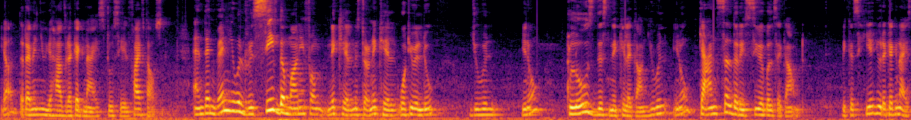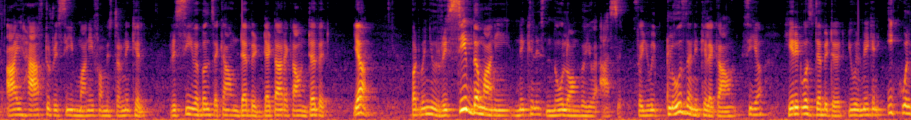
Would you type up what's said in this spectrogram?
yeah, the revenue you have recognized to sale 5000. And then when you will receive the money from Nikhil, Mr. Nikhil, what you will do? You will, you know, close this Nikhil account. You will, you know, cancel the receivables account because here you recognize I have to receive money from Mr. Nikhil receivables account debit debtor account debit yeah but when you receive the money Nikhil is no longer your asset so you will close the Nikhil account see here here it was debited you will make an equal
